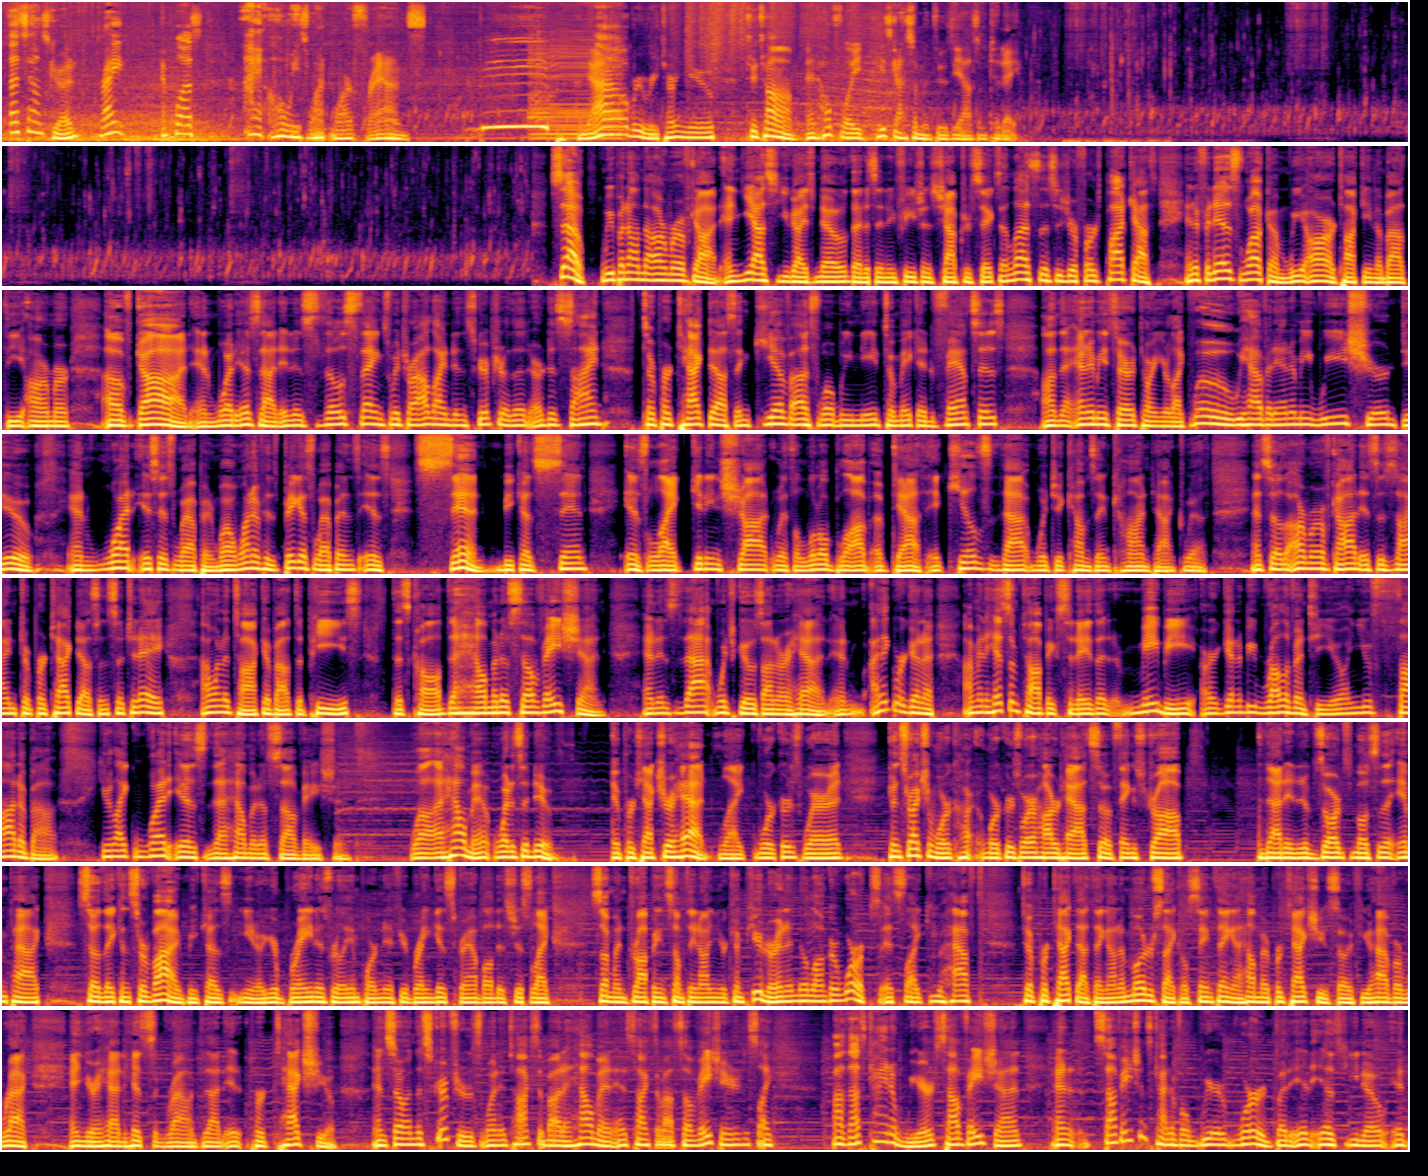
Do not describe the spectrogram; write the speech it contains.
that sounds good, right? And plus, I always want more friends. Beep. Now we return you to Tom, and hopefully he's got some enthusiasm today. So, we've been on the armor of God. And yes, you guys know that it's in Ephesians chapter 6, unless this is your first podcast. And if it is, welcome. We are talking about the armor of God. And what is that? It is those things which are outlined in scripture that are designed to protect us and give us what we need to make advances on the enemy's territory. You're like, whoa, we have an enemy? We sure do. And what is his weapon? Well, one of his biggest weapons is sin, because sin is like getting shot with a little blob of death. It kills that which it comes in contact with. And so the armor of God is designed to protect us. And so today I want to talk about the piece that's called the helmet of salvation. And it's that which goes on our head. And I think we're going to, I'm going to hit some topics today that maybe are going to be relevant to you and you've thought about. You're like, what is the helmet of salvation? Well, a helmet, what does it do? It protects your head, like workers wear it. Construction work workers wear hard hats, so if things drop, that it absorbs most of the impact so they can survive because you know your brain is really important. If your brain gets scrambled it's just like someone dropping something on your computer and it no longer works. It's like you have to protect that thing on a motorcycle same thing a helmet protects you so if you have a wreck and your head hits the ground that it protects you and so in the scriptures, when it talks about a helmet and it talks about salvation, you're just like, wow, that's kind of weird. Salvation. And salvation's kind of a weird word, but it is, you know, it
